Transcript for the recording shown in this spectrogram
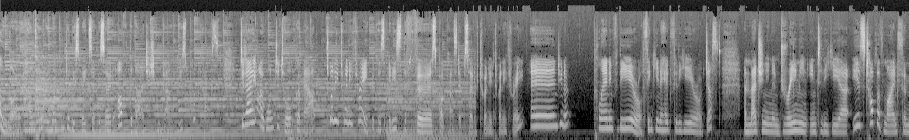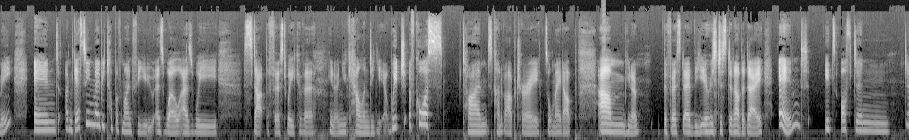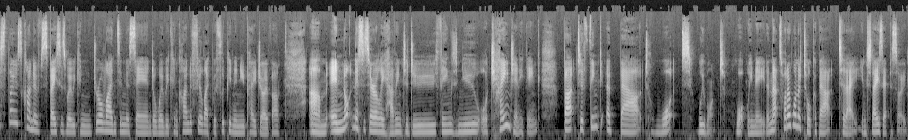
Hello, hello, and welcome to this week's episode of the Dietitian Values Podcast. Today, I want to talk about 2023 because it is the first podcast episode of 2023, and you know, planning for the year or thinking ahead for the year or just imagining and dreaming into the year is top of mind for me, and I'm guessing maybe top of mind for you as well as we start the first week of a you know new calendar year which of course time is kind of arbitrary, it's all made up. Um, you know, the first day of the year is just another day. And it's often just those kind of spaces where we can draw lines in the sand or where we can kind of feel like we're flipping a new page over um, and not necessarily having to do things new or change anything, but to think about what we want, what we need. And that's what I want to talk about today in today's episode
